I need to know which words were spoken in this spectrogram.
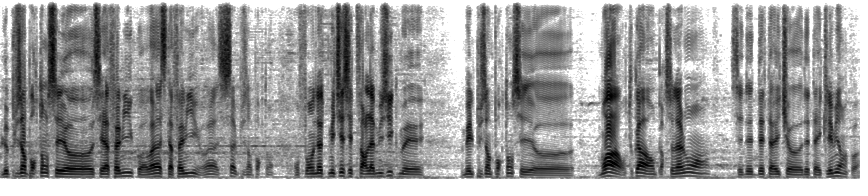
le plus important c'est la famille, quoi. Voilà, c'est ta famille, voilà, c'est ça le plus important. On fait, notre métier c'est de faire de la musique, mais, mais le plus important c'est moi, en tout cas, hein, personnellement, hein, c'est d'être avec, euh, avec, les miens. Quoi.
